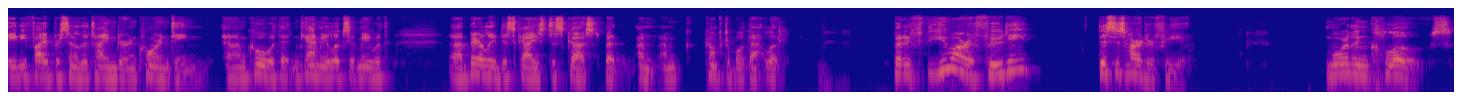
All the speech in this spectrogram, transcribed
85% of the time during quarantine, and I'm cool with it. And Cami looks at me with uh, barely disguised disgust, but I'm, I'm comfortable with that look. But if you are a foodie, this is harder for you. More than clothes.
